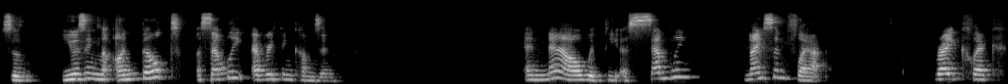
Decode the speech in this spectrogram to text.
So using the unbuilt assembly, everything comes in. Here. And now with the assembly nice and flat, right click,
